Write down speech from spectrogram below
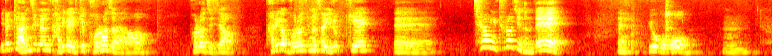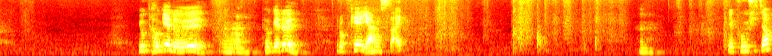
이렇게 앉으면 다리가 이렇게 벌어져요. 벌어지죠. 다리가 벌어지면서 이렇게 예, 체형이 틀어지는데 예, 요거 음, 요 벽에를 음, 음, 벽에를 이렇게 양 사이 음. 여기 보이시죠?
